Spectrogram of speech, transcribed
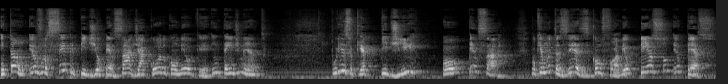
Então, eu vou sempre pedir ou pensar de acordo com o meu quê? entendimento. Por isso que é pedir ou pensar. Porque muitas vezes, conforme eu penso, eu peço.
